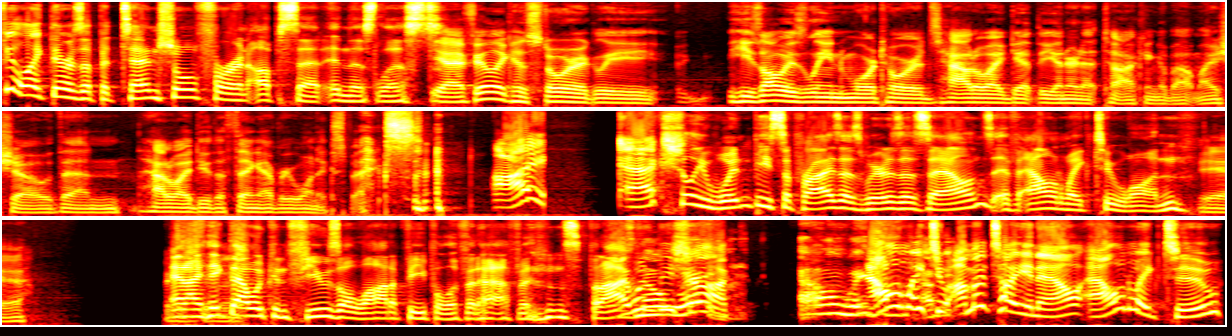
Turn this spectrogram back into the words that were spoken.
I feel like there's a potential for an upset in this list. Yeah, I feel like historically, he's always leaned more towards how do I get the internet talking about my show than how do I do the thing everyone expects. I actually wouldn't be surprised, as weird as it sounds, if Alan Wake 2 won. yeah. And I think that would confuse a lot of people if it happens. But I wouldn't no be way. shocked. Alan Wake. Alan Wake I 2, mean, I'm going to tell you now, Alan Wake 2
